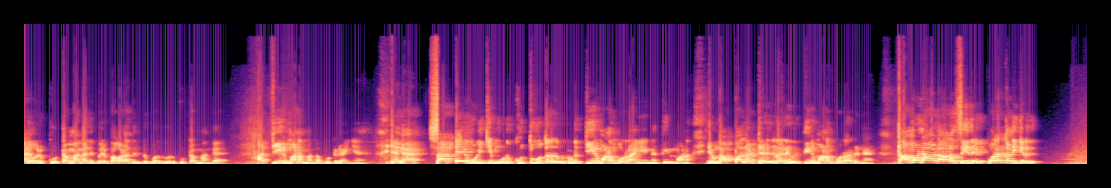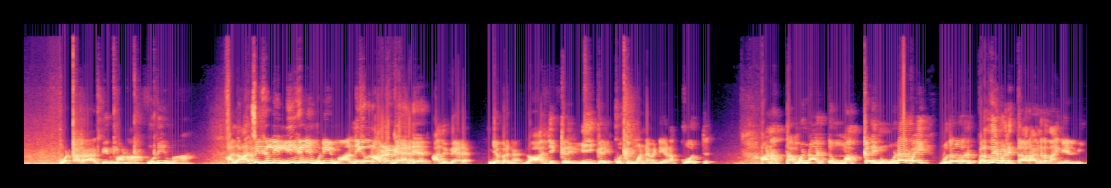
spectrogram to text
அது ஒரு கூட்டமாங்க அது பேர் பகோடா தின்ட்டு போறதுக்கு ஒரு கூட்டமாங்க அது தீர்மானம் அங்க போட்டுருக்காங்க. ஏங்க சட்டையை குலுக்கி மூணு குத்து குத்துறதை விட்டு விட்டு தீர்மானம் போடுறாங்க. எங்க தீர்மானம். இவங்க அப்பா லெட்டர் எழுதுறாரு ஒரு தீர்மானம் போடுறாருங்க. தமிழ்நாடு அரசு இதை புறக்கணிக்கிறது. போட்டாரா தீர்மானம்? முடியுமா? லாஜிக்கலி லீகலி முடியுமா? நீங்க ஒரு அது வேற. வழக்கறிஞர். அது வேற. இங்க பாருங்க. லாஜிக்கலி லீகலி கொஸ்டின் பண்ண வேண்டிய இடம் கோர்ட் ஆனா தமிழ்நாட்டு மக்களின் உணர்வை முதல்வர் பிரதிபலித்தாராங்கிறதான் கேள்வி.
